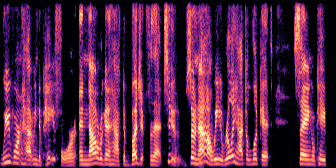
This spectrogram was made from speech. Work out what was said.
we weren't having to pay for and now we're going to have to budget for that too. So now we really have to look at saying okay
